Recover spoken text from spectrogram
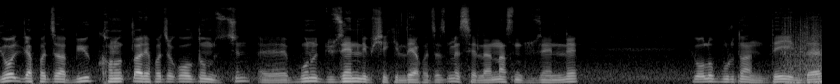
yol yapacağı, büyük kanıtlar yapacak olduğumuz için e, bunu düzenli bir şekilde yapacağız. Mesela nasıl düzenli? Yolu buradan değil de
